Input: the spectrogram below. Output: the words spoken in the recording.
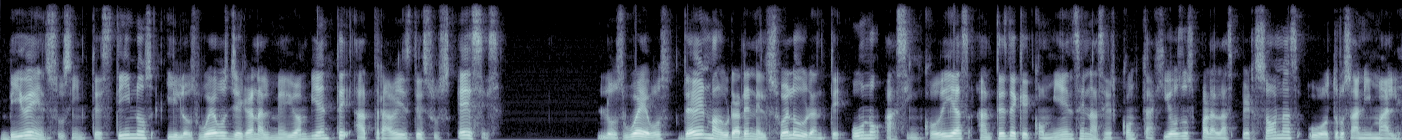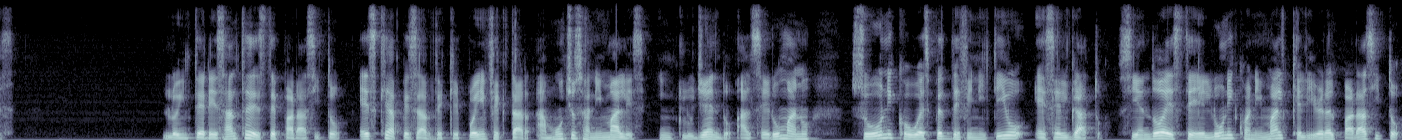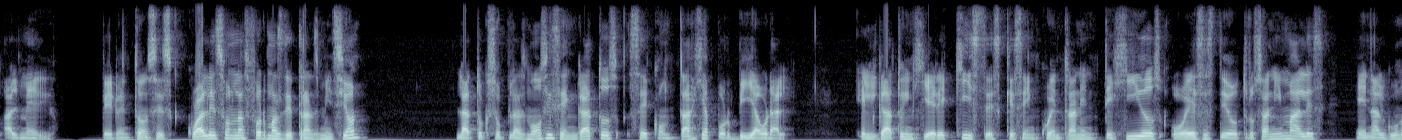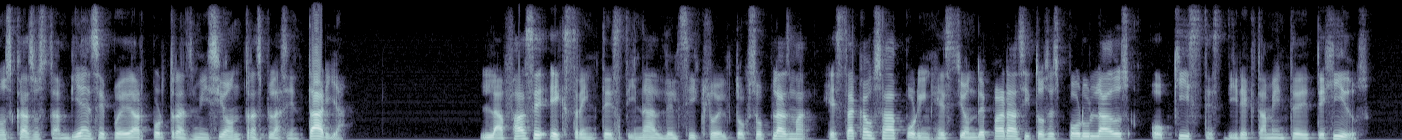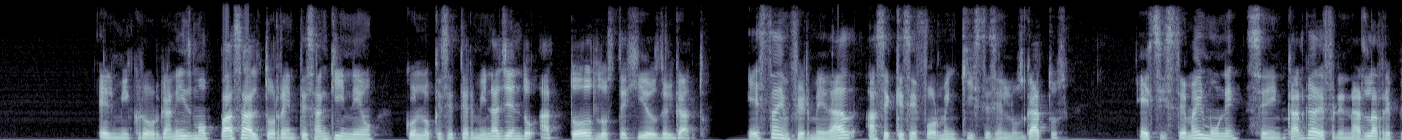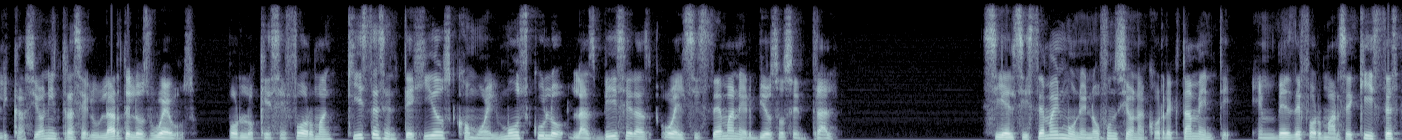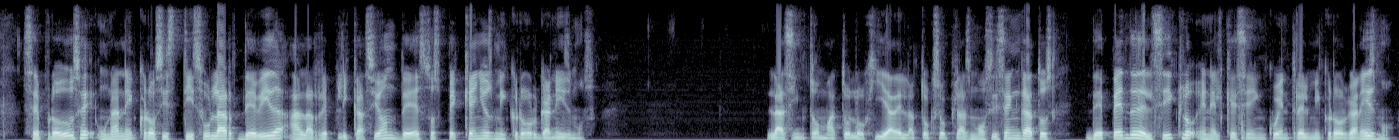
Vive en sus intestinos y los huevos llegan al medio ambiente a través de sus heces. Los huevos deben madurar en el suelo durante 1 a 5 días antes de que comiencen a ser contagiosos para las personas u otros animales. Lo interesante de este parásito es que a pesar de que puede infectar a muchos animales, incluyendo al ser humano, su único huésped definitivo es el gato, siendo este el único animal que libera el parásito al medio. Pero entonces, ¿cuáles son las formas de transmisión? La toxoplasmosis en gatos se contagia por vía oral. El gato ingiere quistes que se encuentran en tejidos o heces de otros animales en algunos casos también se puede dar por transmisión transplacentaria. La fase extraintestinal del ciclo del toxoplasma está causada por ingestión de parásitos esporulados o quistes directamente de tejidos. El microorganismo pasa al torrente sanguíneo con lo que se termina yendo a todos los tejidos del gato. Esta enfermedad hace que se formen quistes en los gatos, el sistema inmune se encarga de frenar la replicación intracelular de los huevos, por lo que se forman quistes en tejidos como el músculo, las vísceras o el sistema nervioso central. Si el sistema inmune no funciona correctamente, en vez de formarse quistes, se produce una necrosis tisular debido a la replicación de estos pequeños microorganismos. La sintomatología de la toxoplasmosis en gatos depende del ciclo en el que se encuentre el microorganismo.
